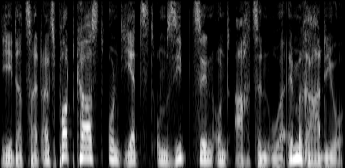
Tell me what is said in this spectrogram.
jederzeit als Podcast und jetzt um 17 und 18 Uhr im Radio.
